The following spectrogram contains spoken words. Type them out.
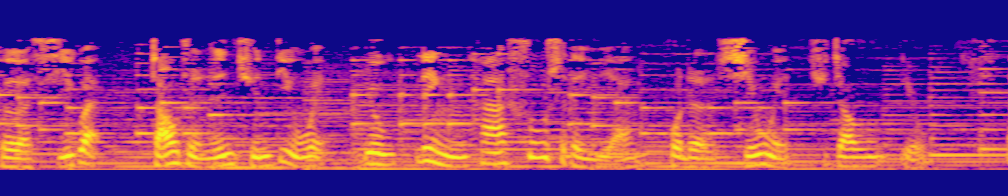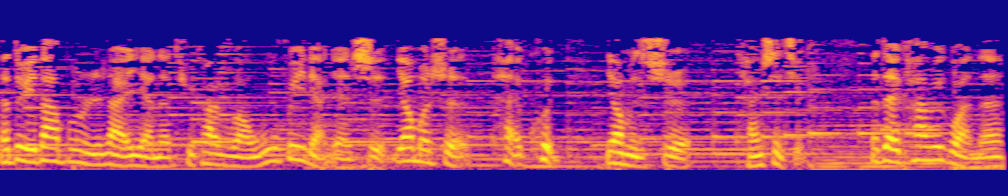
和习惯，找准人群定位。用令他舒适的语言或者行为去交流。那对于大部分人而言呢，去咖啡馆无非两件事：要么是太困，要么是谈事情。那在咖啡馆呢，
